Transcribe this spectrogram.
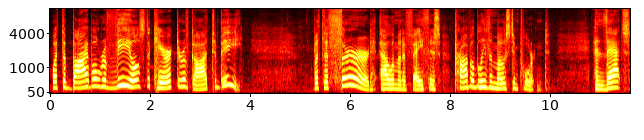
what the Bible reveals the character of God to be. But the third element of faith is probably the most important, and that's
